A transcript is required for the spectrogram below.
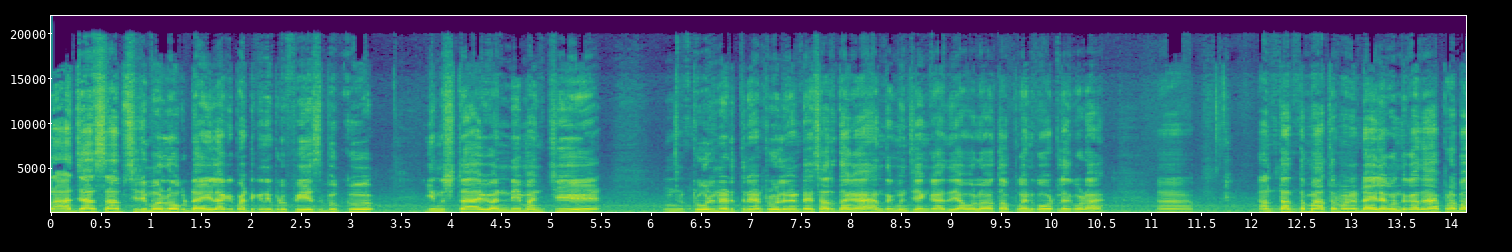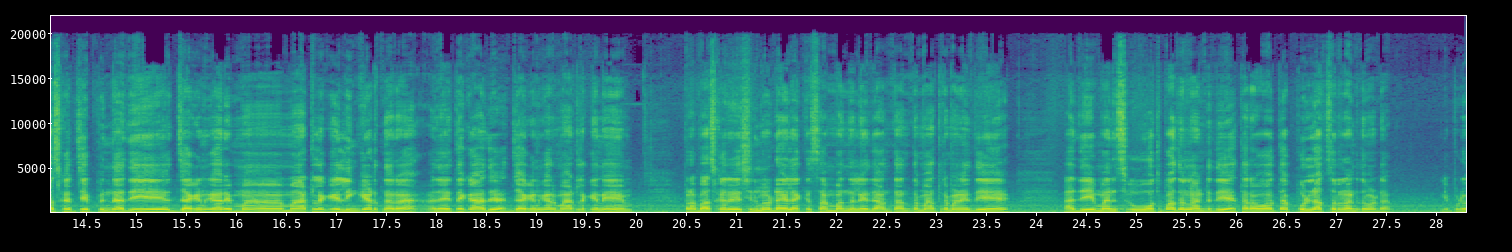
రాజాసాబ్ సినిమాలో ఒక డైలాగ్ పట్టుకుని ఇప్పుడు ఫేస్బుక్ ఇన్స్టా ఇవన్నీ మంచి ట్రోలింగ్ నడుతున్నాయి. ట్రోలింగ్ అంటే సరదాగా అంతకుమించి ఏం కాదు. ఎవరో తప్పు అనుకోవట్లేదు కూడా. అంతంత మాత్రమైన డైలాగ్ ఉంది కదా. ప్రభాస్ గారు చెప్పింది అది జగన్ గారి మా మాటలకి లింక్ ఎడుతున్నారు అదైతే కాదు. జగన్ గారి మాటలకనే ప్రభాస్ గారి సినిమా డైలాగ్కి సంబంధం లేదు. అంతంత మాత్రం అనేది అది మనిషికి ఊతపదం లాంటిది. తర్వాత పుల్లత్సరం లాంటిది అనమాట ఇప్పుడు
